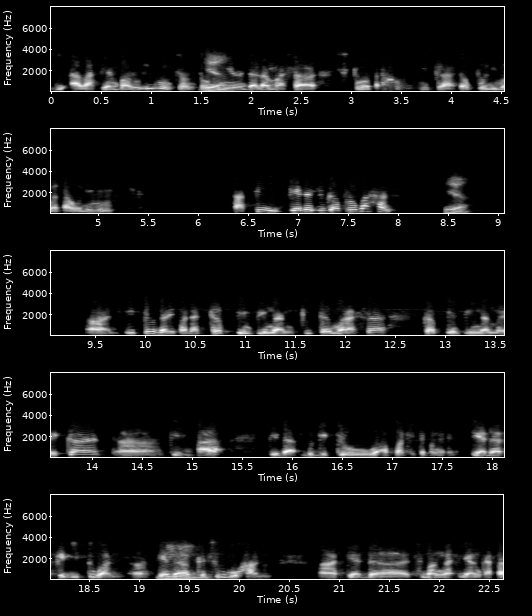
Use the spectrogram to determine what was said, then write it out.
di alat yang baru ini. Contohnya yeah. dalam masa 10 tahun ini ke ataupun 5 tahun ini. Tapi tiada juga perubahan. Ya. Yeah. Uh, itu daripada kepimpinan. Kita merasa kepimpinan mereka uh, tidak tidak begitu apa kita panggil tiada kejituan ha? tiada hmm. kesungguhan ha? tiada semangat yang kata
